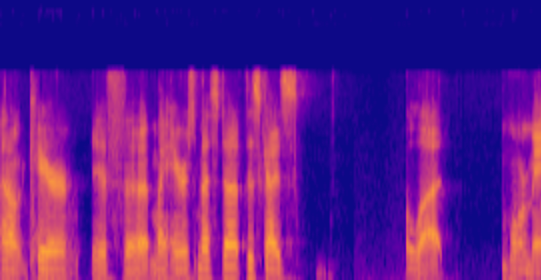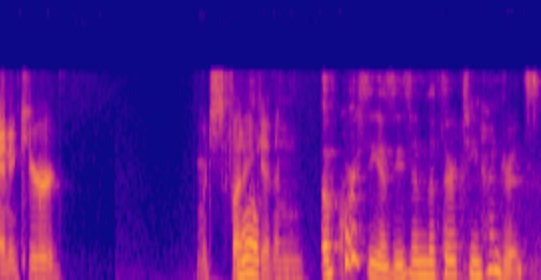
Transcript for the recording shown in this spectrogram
I don't care if uh, my hair's messed up. This guy's a lot more manicured, which is funny Well- given Of course he is. He's in the 1300s.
